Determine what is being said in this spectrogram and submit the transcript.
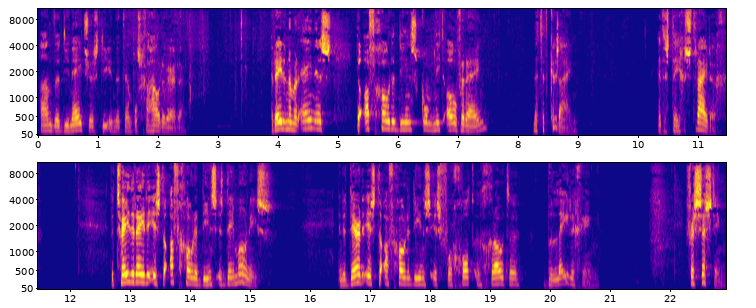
aan de dineetjes die in de tempels gehouden werden. Reden nummer één is, de afgodendienst komt niet overeen met het christen zijn. Het is tegenstrijdig. De tweede reden is, de afgodendienst is demonisch. En de derde is, de afgodendienst is voor God een grote belediging. Vers 16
